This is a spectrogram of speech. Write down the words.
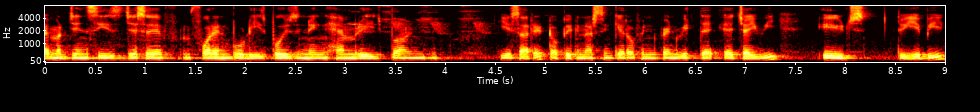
एमरजेंसीज जैसे foreign bodies poisoning haemorrhage burn ये सारे topic nursing care of infant with H I V AIDS तो ये भी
